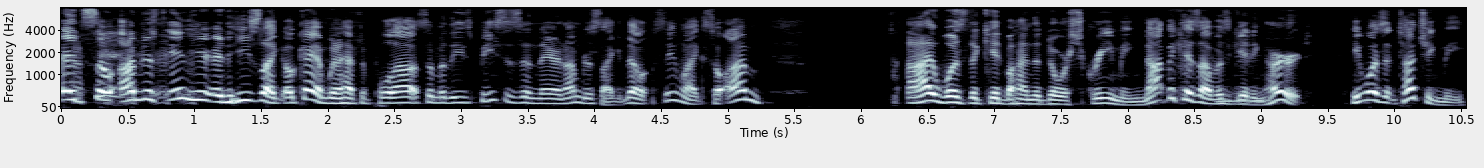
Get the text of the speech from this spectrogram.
and so I'm just in here, and he's like, "Okay, I'm gonna have to pull out some of these pieces in there," and I'm just like, "Don't seem like." So I'm, I was the kid behind the door screaming, not because I was Mhm. getting hurt. He wasn't touching me,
